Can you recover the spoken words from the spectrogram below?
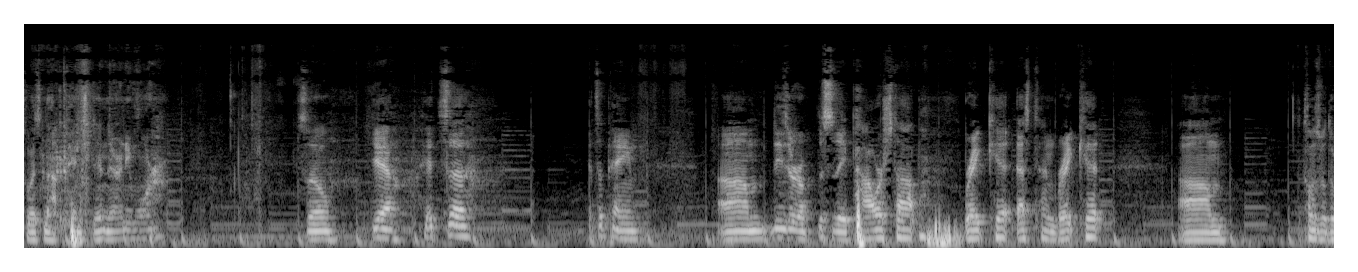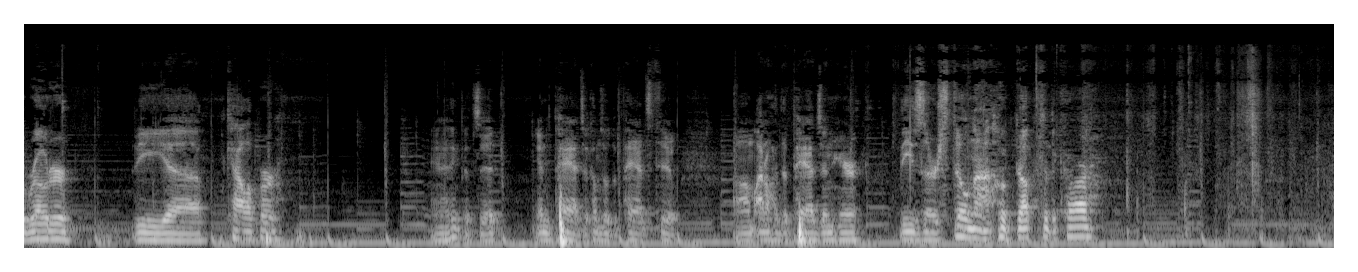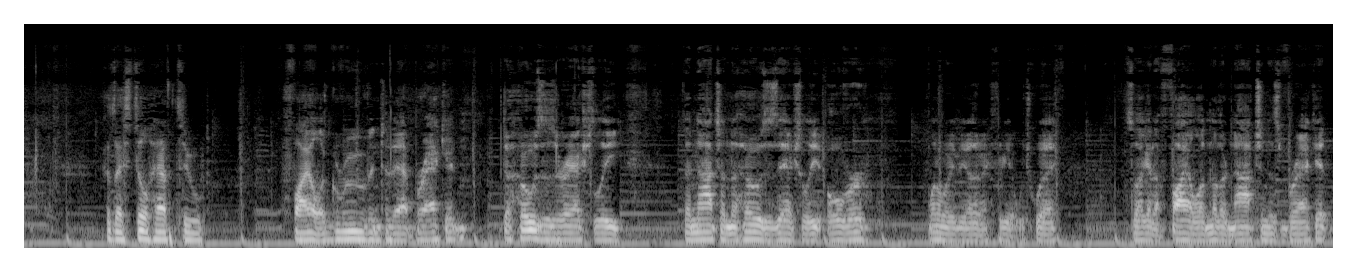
So it's not pinched in there anymore. So yeah, it's a it's a pain. Um, these are a, this is a PowerStop brake kit, S10 brake kit. Um, comes with the rotor, the uh, caliper, and I think that's it. And pads, it comes with the pads too. Um, I don't have the pads in here. These are still not hooked up to the car because I still have to file a groove into that bracket. The hoses are actually, the notch on the hose is actually over one way or the other, I forget which way. So I gotta file another notch in this bracket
